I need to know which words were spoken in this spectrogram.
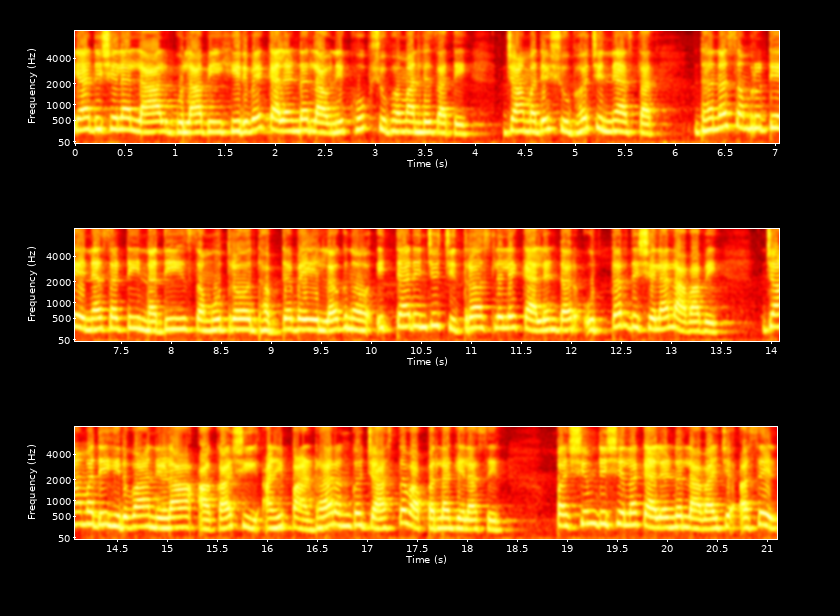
या दिशेला लाल गुलाबी हिरवे कॅलेंडर लावणे खूप शुभ मानले जाते ज्यामध्ये शुभ चिन्हे असतात. धन समृद्धी येण्यासाठी नदी समुद्र धबधबे लग्न इत्यादींचे चित्र असलेले कॅलेंडर उत्तर दिशेला लावावे. ज्यामध्ये हिरवा निळा आकाशी आणि पांढरा रंग जास्त वापरला गेला असेल. पश्चिम दिशेला कॅलेंडर लावायचे असेल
